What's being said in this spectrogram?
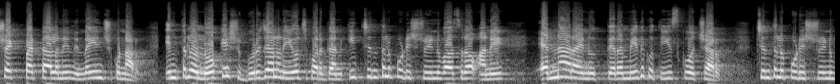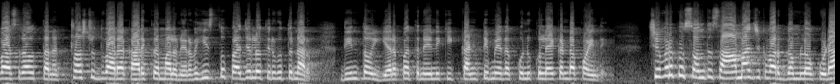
చెక్ పెట్టాలని నిర్ణయించుకున్నారు. ఇంతలో లోకేష్ గురజాల నియోజకవర్గానికి చింతలపూడి శ్రీనివాసరావు అనే ఎన్ఆర్ఐను తెర మీదకు తీసుకువచ్చారు. చింతలపూడి శ్రీనివాసరావు తన ట్రస్ట్ ద్వారా కార్యక్రమాలు నిర్వహిస్తూ ప్రజల్లో తిరుగుతున్నారు. దీంతో ఎరపతనేనికి కంటి మీద కునుకు లేకుండా పోయింది. చివరకు సొంత సామాజిక వర్గంలో కూడా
